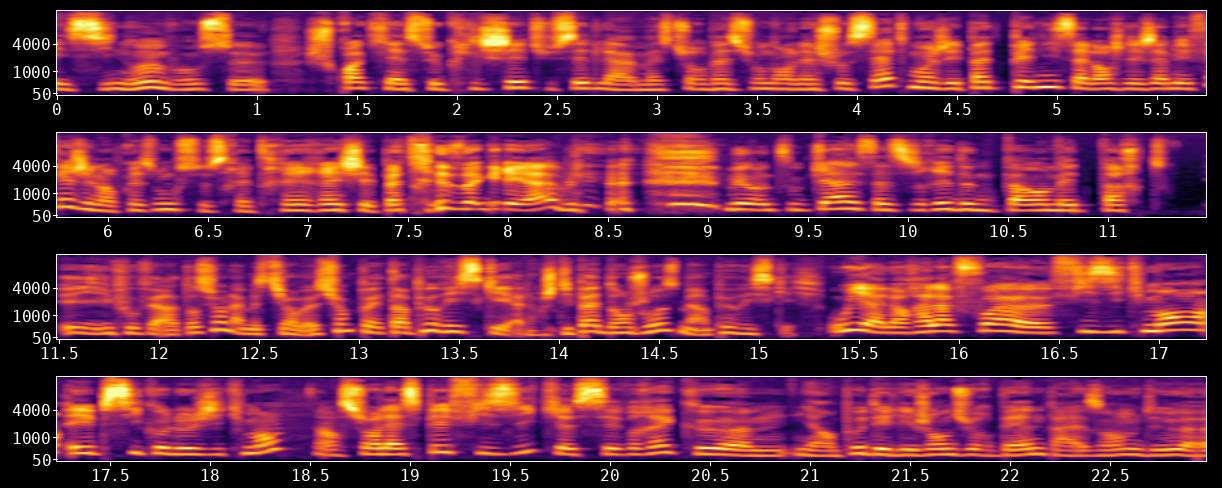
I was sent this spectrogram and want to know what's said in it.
et sinon, bon, ce, je crois qu'il y a ce cliché, tu sais, de la masturbation dans la chaussette. Moi, j'ai pas de pénis, alors je l'ai jamais fait. J'ai l'impression que ce serait très rêche et pas très agréable. Mais en tout cas, s'assurer de ne pas en mettre partout. Il faut faire attention, la masturbation peut être un peu risquée. Alors je dis pas dangereuse, mais un peu risquée. Oui, alors à la fois euh, physiquement et psychologiquement. Alors sur l'aspect physique, c'est vrai qu'il euh, y a un peu des légendes urbaines, par exemple, de euh,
